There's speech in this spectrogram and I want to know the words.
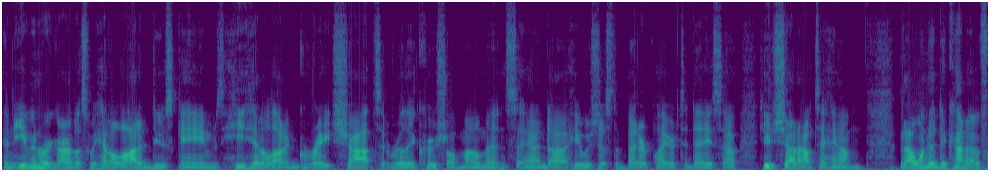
And even regardless, we had a lot of deuce games. He hit a lot of great shots at really crucial moments, and uh, he was just a better player today. So huge shout out to him. But I wanted to kind of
